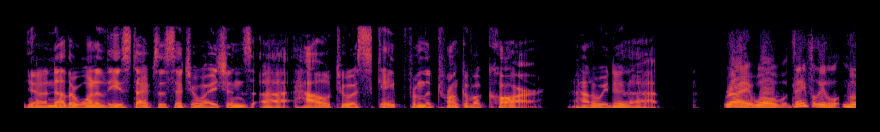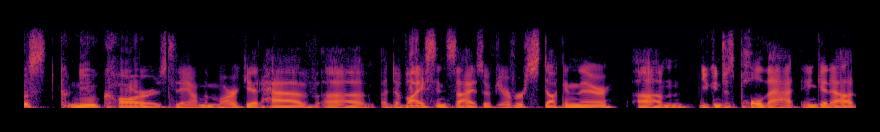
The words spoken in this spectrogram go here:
Yeah, another one of these types of situations. Uh, how to escape from the trunk of a car? How do we do that? Right. Well, thankfully, most new cars today on the market have uh, a device inside. So if you're ever stuck in there, um, you can just pull that and get out.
